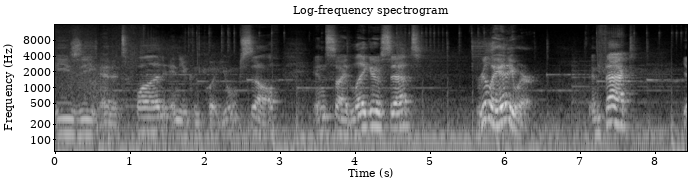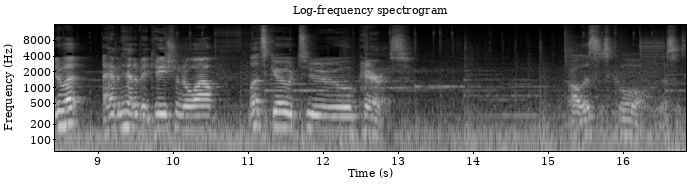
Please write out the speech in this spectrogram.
easy and it's fun and you can put yourself inside Lego sets really anywhere. In fact, you know what? I haven't had a vacation in a while. Let's go to Paris. Oh, this is cool. This is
